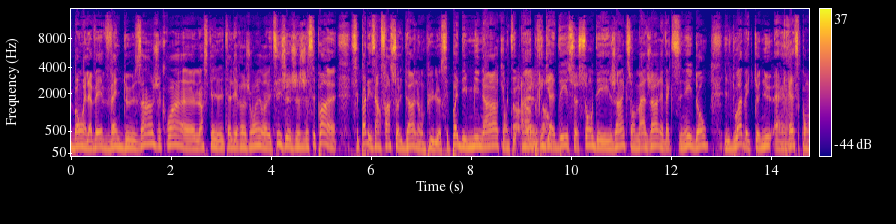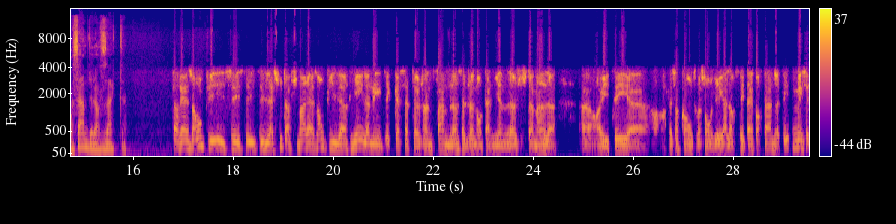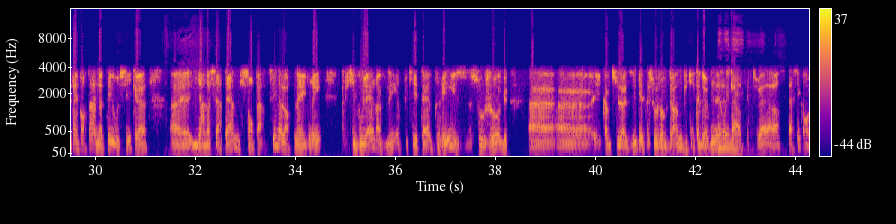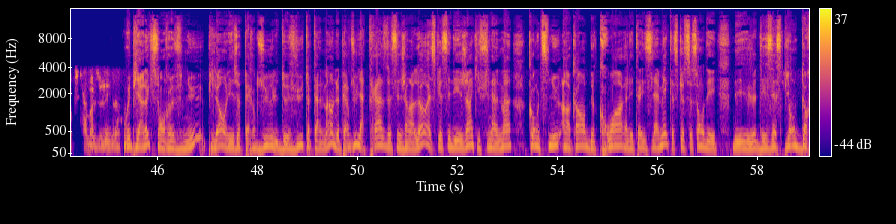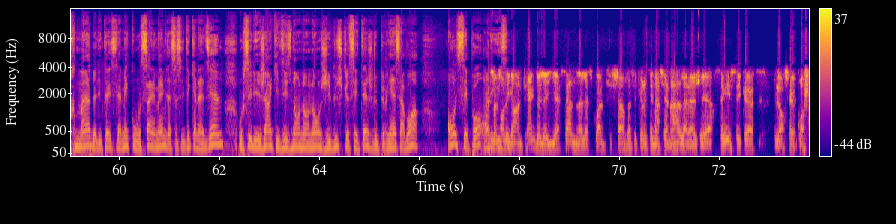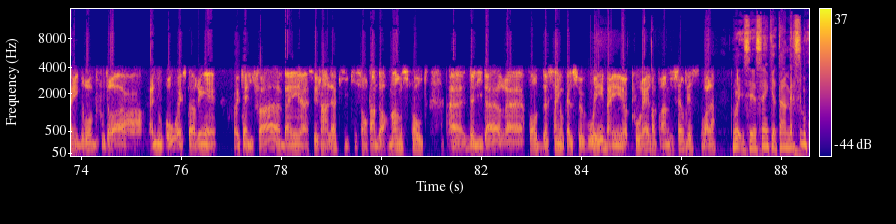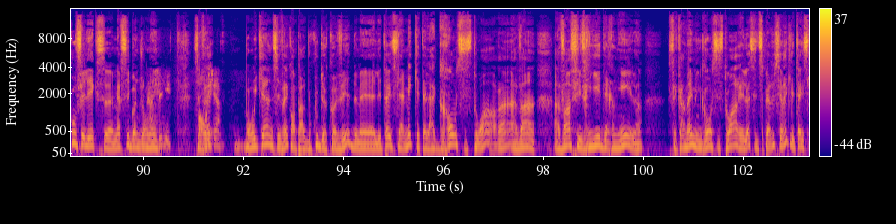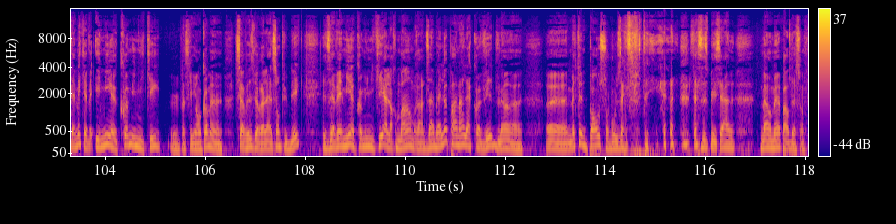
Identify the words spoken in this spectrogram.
bon elle avait 22 ans je crois lorsqu'elle est allée rejoindre tu sais je, je je sais pas c'est pas des enfants soldats non plus là. C'est pas des mineurs qui ont été ah, embrigadés. Ce sont des gens qui sont majeurs et vaccinés donc ils doivent être tenus responsables de leurs actes T'as raison, puis c'est là-dessus, t'as absolument raison, puis rien là n'indique que cette jeune femme-là, cette jeune ontarienne-là, justement, là, euh, a été euh, a fait ça contre son gré. Alors, c'est important à noter, mais c'est important à noter aussi que euh, il y en a certaines qui sont parties de leur plein gré, puis qui voulaient revenir, puis qui étaient prises sous joug et comme tu l'as dit, qui était sous d'homme, puis qui était devenu des oui, sexuels. Alors, c'est assez compliqué à moduler. Là. Oui, puis il y en a qui sont revenus, puis là, on les a perdus de vue totalement. On a perdu la trace de ces gens-là. Est-ce que c'est des gens qui, finalement, continuent encore de croire à l'État islamique? Est-ce que ce sont des, des, des espions dormants de l'État islamique au sein même de la société canadienne? Ou c'est des gens qui disent, non, non, non, j'ai vu ce que c'était, je veux plus rien savoir? On le sait pas. On ce sont les grandes craintes de l'ISN, l'escouade qui charge la sécurité nationale à la GRC, c'est que lorsqu'un prochain groupe voudra à nouveau instaurer un, califat, ben euh, ces gens-là qui, sont en dormance faute euh, de leader, euh, faute de saints auxquels se vouer, ben pourraient reprendre du service. Voilà. Oui, c'est assez inquiétant. Merci beaucoup, Félix. Merci, bonne journée. Merci. Bon week-end. Bon week-end. C'est vrai qu'on parle beaucoup de COVID, mais l'État islamique était la grosse histoire hein, avant, avant février dernier. Là. C'est quand même une grosse histoire et là, c'est disparu. C'est vrai que l'État islamique avait émis un communiqué, euh, parce qu'ils ont comme un service de relations publiques. Ils avaient émis un communiqué à leurs membres en disant, ben là, pendant la COVID, là, euh, euh mettez une pause sur vos activités. c'est assez spécial. Mais on met part de ça.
